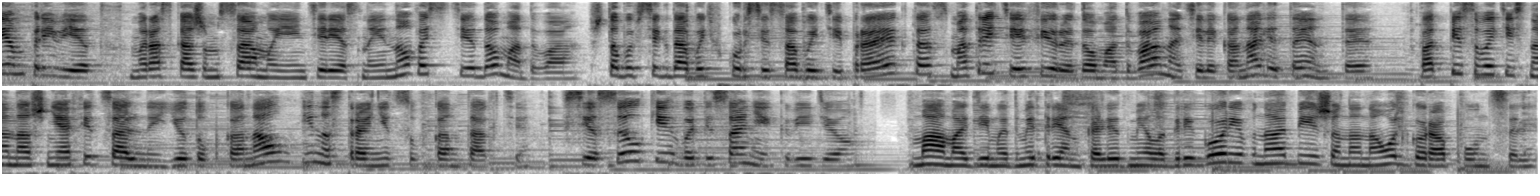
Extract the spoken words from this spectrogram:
Всем привет! Мы расскажем самые интересные новости Дома-2. Чтобы всегда быть в курсе событий проекта, смотрите эфиры Дома-2 на телеканале ТНТ. Подписывайтесь на наш неофициальный YouTube-канал и на страницу ВКонтакте. Все ссылки в описании к видео. Мама Димы Дмитренко Людмила Григорьевна обижена на Ольгу Рапунцель.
